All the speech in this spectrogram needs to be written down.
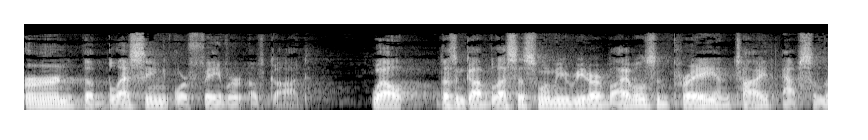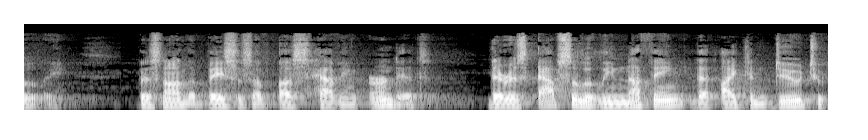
earn the blessing or favor of God. Well, doesn't God bless us when we read our Bibles and pray and tithe? Absolutely but it's not on the basis of us having earned it. There is absolutely nothing that I can do to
